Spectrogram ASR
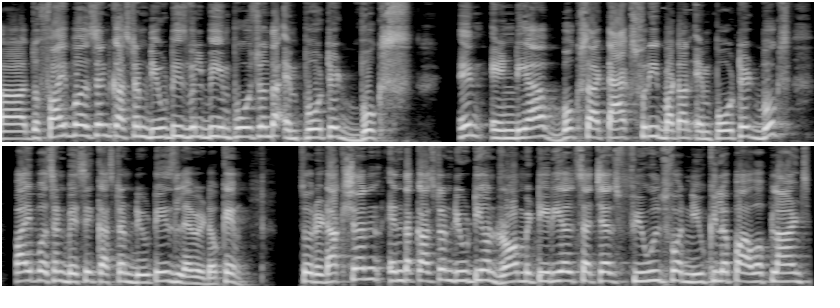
Uh, the 5% custom duties will be imposed on the imported books. In India, books are tax free, but on imported books, 5% basic custom duty is levied okay? So reduction in the custom duty on raw materials such as fuels for nuclear power plants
